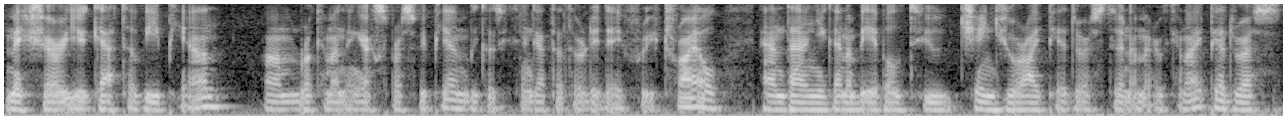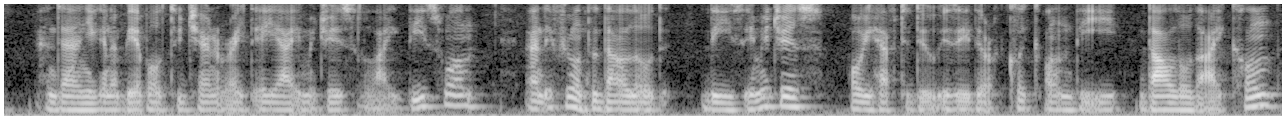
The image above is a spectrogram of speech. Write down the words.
make sure you get a VPN. I'm recommending ExpressVPN because you can get a 30-day free trial and then you're gonna be able to change your IP address to an American IP address and then you're gonna be able to generate AI images like this one and if you want to download these images, all you have to do is either click on the download icon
